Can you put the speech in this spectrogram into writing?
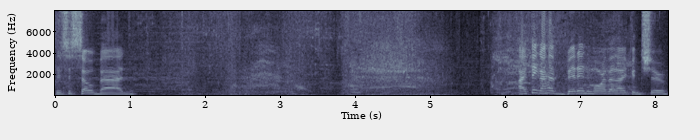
This is so bad. I think I have bitten more than I could chew.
